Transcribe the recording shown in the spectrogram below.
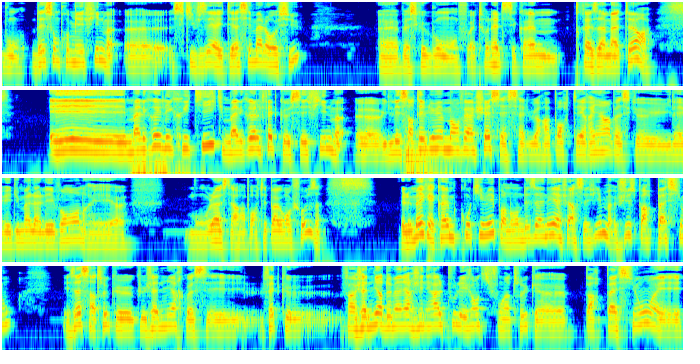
bon, dès son premier film, euh, ce qu'il faisait a été assez mal reçu. Euh, parce que bon, faut être honnête, c'est quand même très amateur. Et malgré les critiques, malgré le fait que ces films, il les sortait lui-même en VHS et ça lui rapportait rien parce qu'il avait du mal à les vendre et bon là, ça rapportait pas grand-chose. Et le mec a quand même continué pendant des années à faire ses films juste par passion. Et ça, c'est un truc que, que j'admire, quoi. C'est le fait que, enfin, j'admire de manière générale tous les gens qui font un truc par passion et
